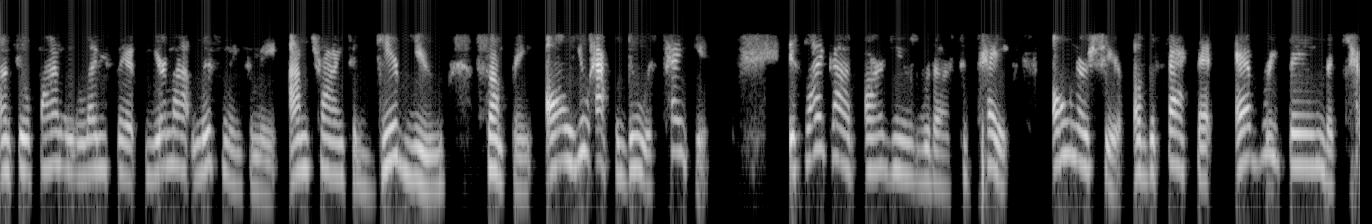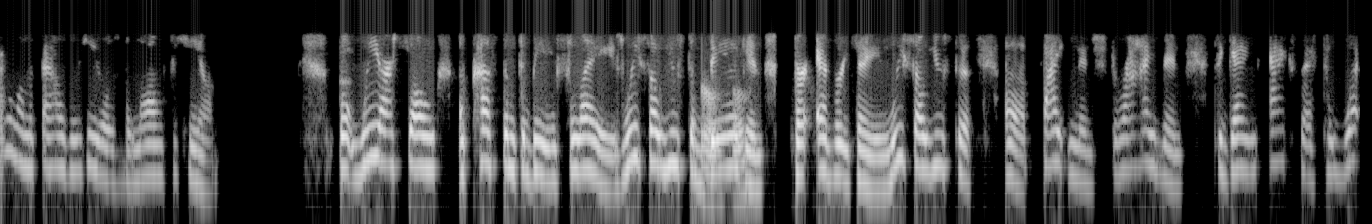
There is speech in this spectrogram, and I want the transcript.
until finally the lady said, You're not listening to me. I'm trying to give you something. All you have to do is take it. It's like God argues with us to take ownership of the fact that everything, the cattle on a thousand hills, belongs to Him. But we are so accustomed to being slaves. We so used to Mhm. begging for everything. We so used to uh, fighting and striving to gain access to what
